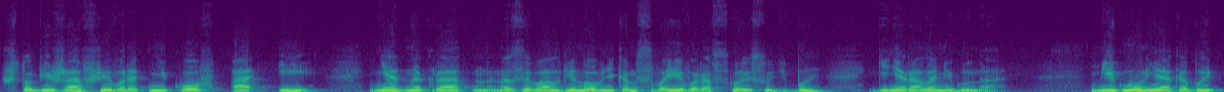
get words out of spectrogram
что бежавший Воротников А.И. неоднократно называл виновником своей воровской судьбы генерала Мигуна. Мигун якобы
